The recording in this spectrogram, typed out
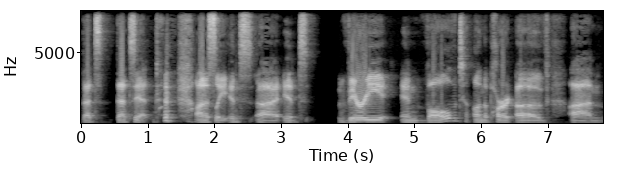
that's that's it. Honestly it's uh, it's very involved on the part of um,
